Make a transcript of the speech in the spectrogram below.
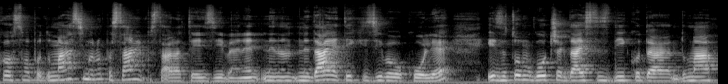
ko smo pa doma, si moramo pa sami postavljati te izzive, ne, ne, ne daje teh izzivov okolje in zato mogoče kdaj se zdi, kot da doma,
